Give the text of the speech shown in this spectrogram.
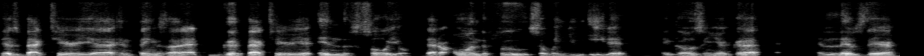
there's bacteria and things like that, good bacteria in the soil that are on the food. So when you eat it, it goes in your gut, it lives there,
